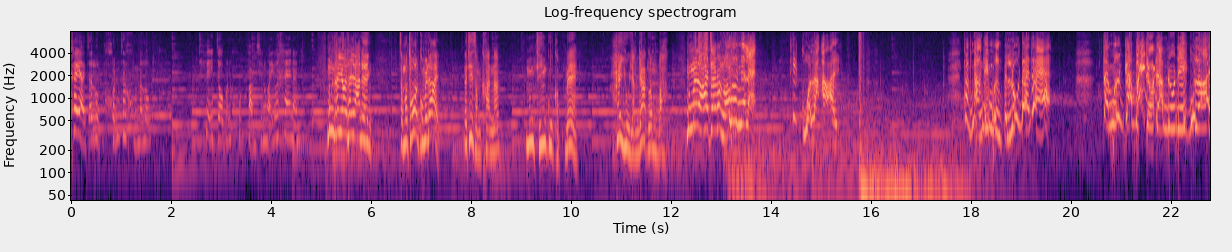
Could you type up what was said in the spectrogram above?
แค่อยากจะหลุดพ้นจากขุมนรก ที่ไอ้โจมันขุดฝังฉันไว้ก็แค่นั้น มึงทะเยอทะยานเอง จะมาโทษกูไม่ได้ และที่สำคัญนะ มึงทิ้งกูกับแม่ ให้อยู่อย่างยากลำบาก มึงไม่ละอายใจบ้างเหรอ มึงนี่แหละ ที่กลัวละอาย ทั้งๆที่มึงเป็นลูกแท้ๆแต่มึงกลับไม่ดูดำดูดีกูเลย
